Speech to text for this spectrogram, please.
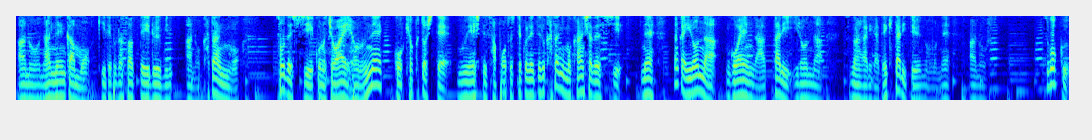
あの、何年間も聴いてくださっている、あの、方にも、そうですし、この上愛表のね、こう曲として運営してサポートしてくれてる方にも感謝ですし、ね、なんかいろんなご縁があったり、いろんなつながりができたりというのもね、あの、すごく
